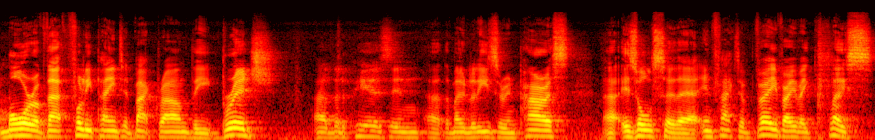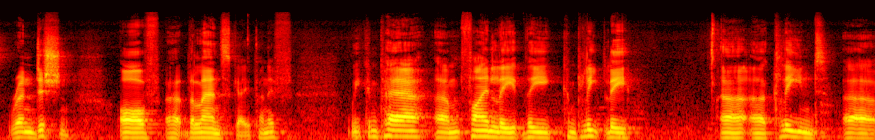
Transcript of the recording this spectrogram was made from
more of that fully painted background. The bridge that appears in the Mona Lisa in Paris is also there. In fact, a very, very, very close rendition of the landscape. And if we compare um, finally the completely uh, uh, cleaned uh,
